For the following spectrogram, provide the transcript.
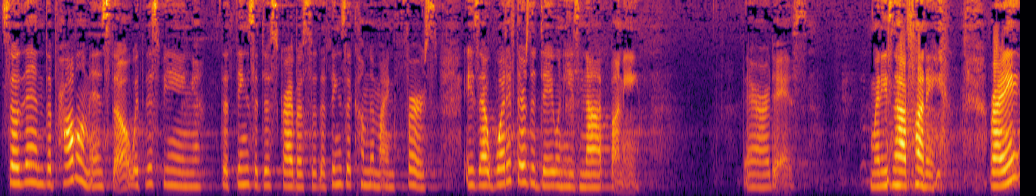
So then the problem is though, with this being the things that describe us, so the things that come to mind first, is that what if there's a day when he's not funny? There are days when he's not funny, right?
